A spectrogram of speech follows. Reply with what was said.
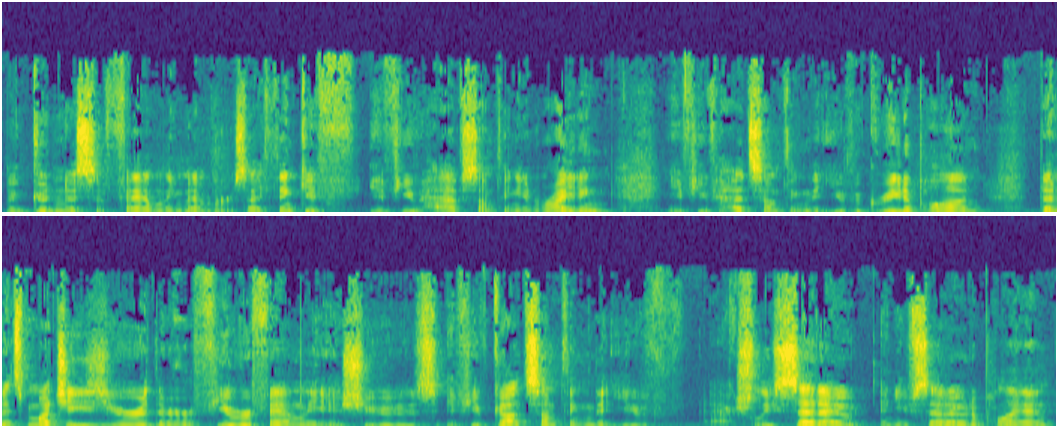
the goodness of family members. I think if if you have something in writing, if you've had something that you've agreed upon, then it's much easier. There are fewer family issues. If you've got something that you've actually set out and you've set out a plan,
